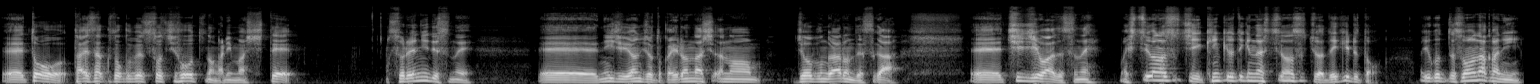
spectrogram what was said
えー、等対策特別措置法というのがありまして、それにですね、えー、24条とかいろんなあの条文があるんですが、えー、知事はですね、必要な措置、緊急的な必要な措置はできるということで、その中に、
